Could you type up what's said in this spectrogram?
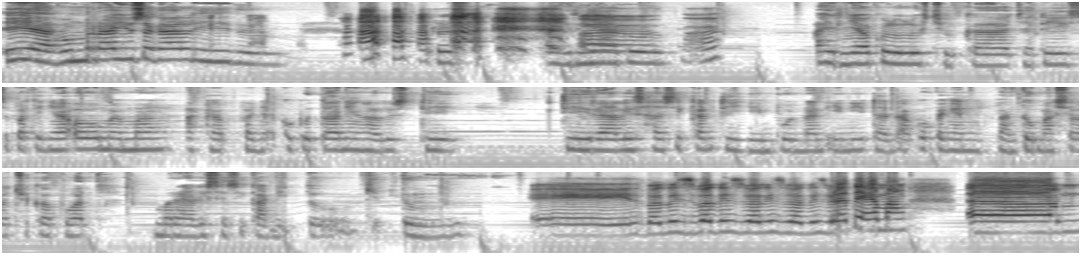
iya, merayu sekali itu. Terus akhirnya aku Eh, akhirnya aku lulus juga. Jadi sepertinya oh memang ada banyak kebutuhan yang harus di direalisasikan di himpunan ini dan aku pengen bantu masyarakat juga buat merealisasikan itu gitu. Eh, bagus bagus bagus bagus. Berarti emang em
